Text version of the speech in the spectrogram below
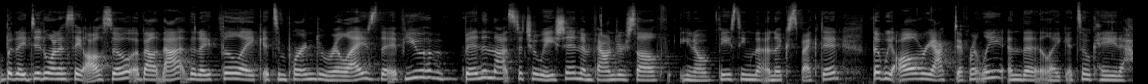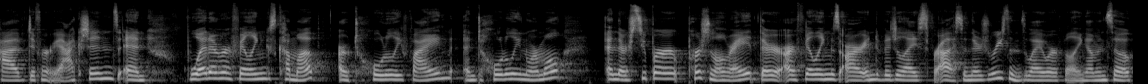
But I did want to say also about that that I feel like it's important to realize that if you have been in that situation and found yourself, you know, facing the unexpected, that we all react differently and that like it's okay to have different reactions and whatever feelings come up are totally fine and totally normal and they're super personal, right? Our feelings are individualized for us and there's reasons why we're feeling them. And so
